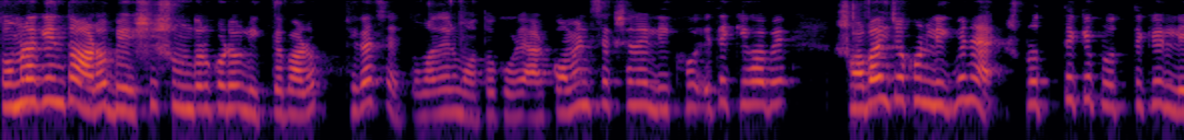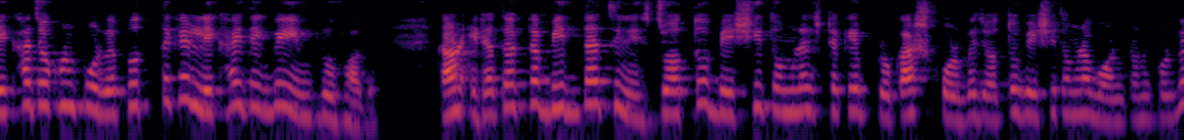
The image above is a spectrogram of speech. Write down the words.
তোমরা কিন্তু আরও বেশি সুন্দর করেও লিখতে পারো, ঠিক আছে? তোমাদের মতো করে। আর কমেন্ট সেকশনে লিখো, এতে কি হবে? সবাই যখন লিখবে না, প্রত্যেকে প্রত্যেকের লেখা যখন পড়বে, প্রত্যেকের লেখাই দেখবে ইমপ্রুভ হবে। কারণ এটা তো একটা বিদ্যার জিনিস। যত বেশি তোমরা সেটাকে প্রকাশ করবে, যত বেশি তোমরা বন্টন করবে,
